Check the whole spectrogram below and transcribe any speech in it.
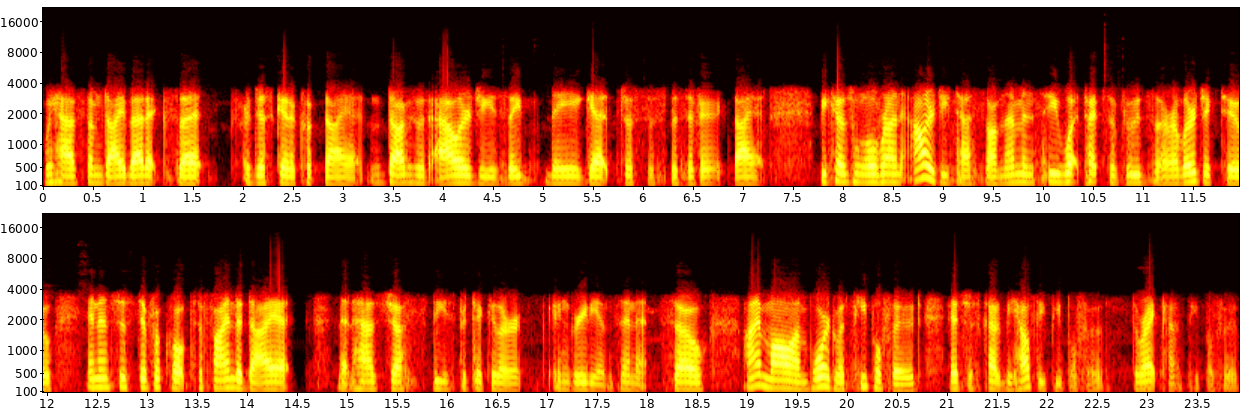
we have some diabetics that are just get a cooked diet. Dogs with allergies, they they get just a specific diet because we'll run allergy tests on them and see what types of foods they're allergic to, and it's just difficult to find a diet that has just these particular ingredients in it. So I'm all on board with people food. It's just got to be healthy people food, the right kind of people food.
